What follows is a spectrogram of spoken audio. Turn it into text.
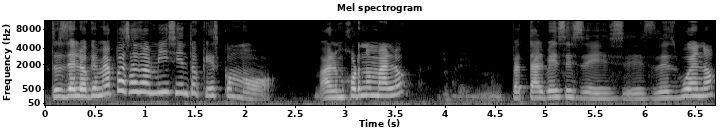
Entonces, de lo que me ha pasado a mí, siento que es como a lo mejor no malo, tal vez es, es, es, bueno,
